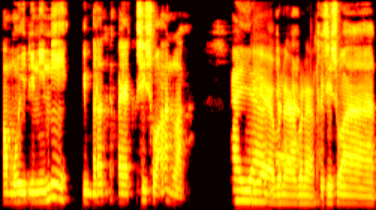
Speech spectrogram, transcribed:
Pak Muhyiddin ini ibaratnya kayak kesiswaan lah. Ah, iya. Iya benar-benar. kesiswaan.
